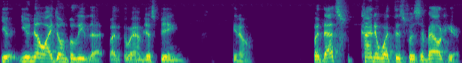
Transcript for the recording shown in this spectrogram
You, you know, I don't believe that, by the way. I'm just being, you know, but that's kind of what this was about here.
